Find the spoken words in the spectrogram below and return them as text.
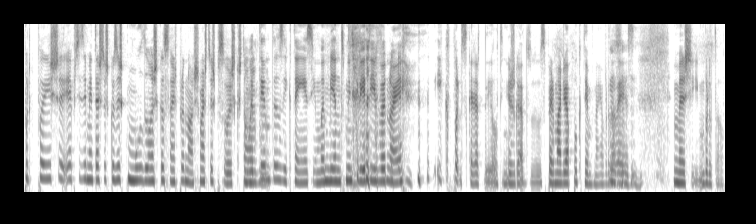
Porque depois é precisamente estas coisas que mudam as canções para nós. São estas pessoas que estão uhum. atentas e que têm assim uma mente muito criativa, não é? e que se calhar ele tinha jogado Super Mario há pouco tempo, não é? A verdade é essa. Mas sim, brutal.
